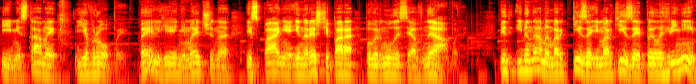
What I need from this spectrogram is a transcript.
і містами Європи: Бельгія, Німеччина, Іспанія, і нарешті пара повернулася в Неаполь. Під іменами Маркіза і Маркізи Пелегріні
